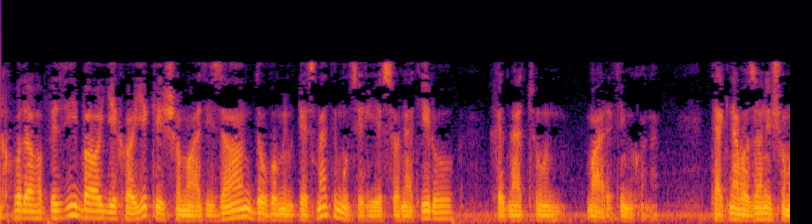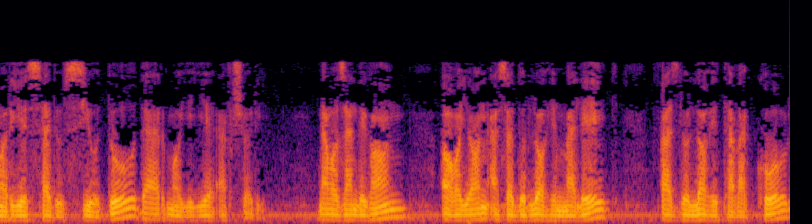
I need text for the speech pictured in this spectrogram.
خداحافظی با یکایک شما عزیزان دومین قسمت موسیقی سنتی رو خدمتتون معرفی می‌کنم. تکنوازان شماره 132 در مایه افشاری. نوازندگان آقایان اسدالله ملک فضل الله توکل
